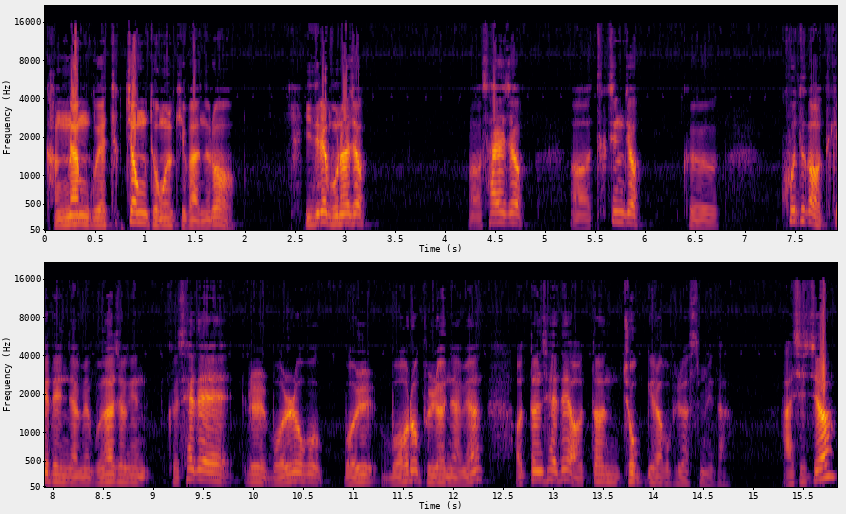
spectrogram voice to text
강남구의 특정 동을 기반으로 이들의 문화적 어, 사회적 어, 특징적 그 코드가 어떻게 됐냐면 문화적인 그 세대를 뭘로 뭘 뭐로 불렸냐면 어떤 세대 어떤 족이라고 불렸습니다. 아시죠?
